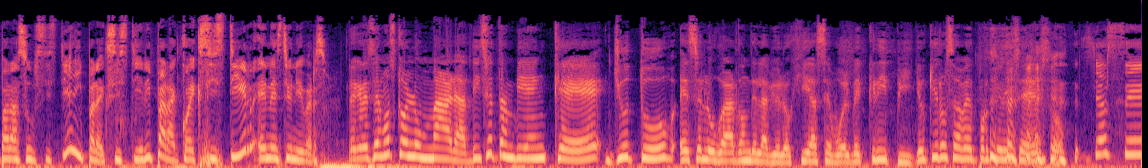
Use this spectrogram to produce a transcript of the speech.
para subsistir y para existir y para coexistir en este universo. Regresemos con Lumara. Dice también que YouTube es el lugar donde la biología se vuelve creepy. Yo quiero saber por qué dice eso. ya sé.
